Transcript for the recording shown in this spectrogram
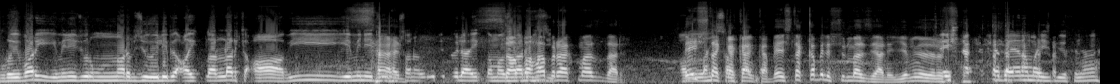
Burayı var ya yemin ediyorum bunlar bizi öyle bir ayıklarlar ki abi yemin Sen ediyorum sana öyle böyle ayıklamazlar Sabaha bizi. bırakmazlar. 5 Vallahi dakika kanka. 5 dakika bile sürmez yani. Yemin ederim. 5 dakika dayanamayız diyorsun ha.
